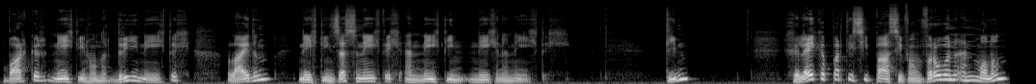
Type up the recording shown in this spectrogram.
Barker 1993, Leiden 1996 en 1999. 10. Gelijke participatie van vrouwen en mannen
